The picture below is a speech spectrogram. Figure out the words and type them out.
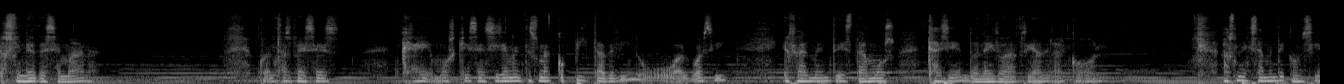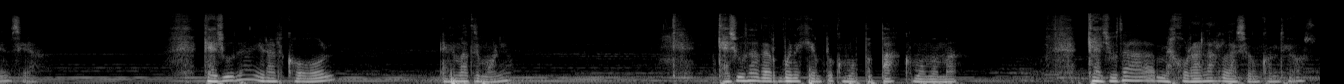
los fines de semana. ¿Cuántas veces creemos que sencillamente es una copita de vino o algo así y realmente estamos cayendo en la idolatría del alcohol. Haz un examen de conciencia. ¿Te ayuda el alcohol en el matrimonio? ¿Te ayuda a dar buen ejemplo como papá, como mamá? ¿Te ayuda a mejorar la relación con Dios?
